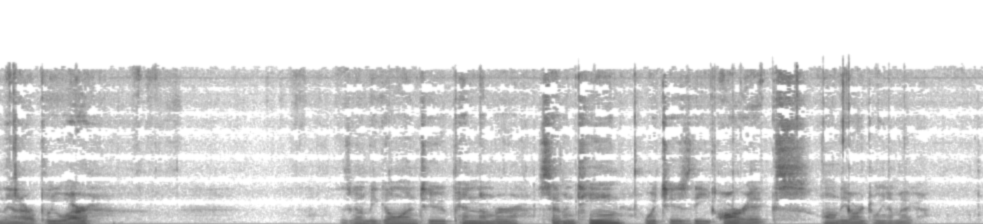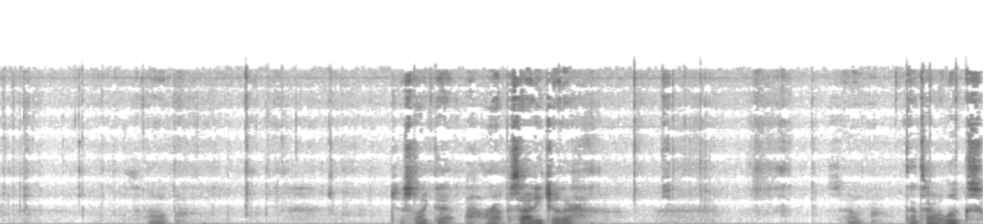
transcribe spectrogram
And then our blue wire is going to be going to pin number 17, which is the RX on the Arduino Mega. So, just like that, right beside each other. So, that's how it looks.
